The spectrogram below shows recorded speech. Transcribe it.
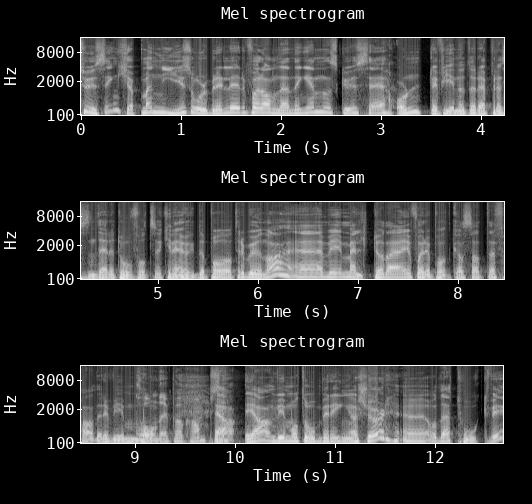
tusing. Kjøpt meg nye solbriller for anledningen. Skulle se ordentlig fin ut og representere tofots knehugde knehøgde på tribuna. Eh, vi meldte jo det i forrige podkast at eh, fader, vi må Kom deg på kamp, si. ja, ja, vi måtte ombringe sjøl, eh, og det tok vi.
